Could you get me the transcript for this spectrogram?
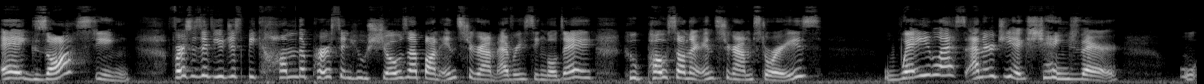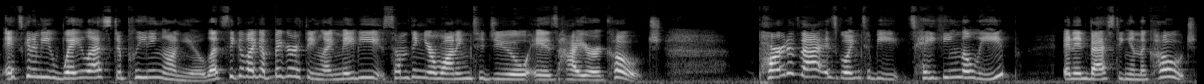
exhausting. Versus if you just become the person who shows up on Instagram every single day, who posts on their Instagram stories, way less energy exchange there it's going to be way less depleting on you. Let's think of like a bigger thing, like maybe something you're wanting to do is hire a coach part of that is going to be taking the leap and investing in the coach.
